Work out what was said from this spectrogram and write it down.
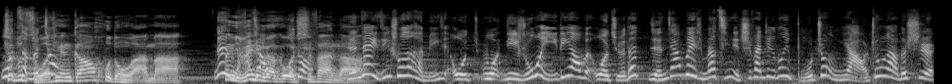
我这不怎么就昨天刚互动完吗？那你为哪什么要跟我吃饭呢？人家已经说的很明显，我我你如果一定要问，我觉得人家为什么要请你吃饭这个东西不重要，重要的是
